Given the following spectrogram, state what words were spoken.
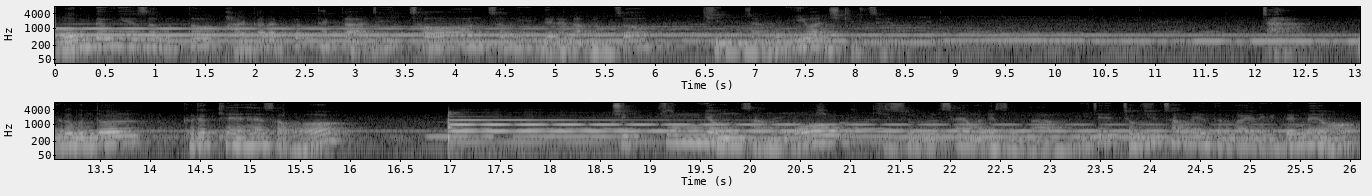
엉덩이에서부터 발가락 끝에까지 천천히 내려가면서 긴장을 이완시켜주세요. 자, 여러분들 그렇게 해서 집중 명상으로 기술을 사용하겠습니다. 이제 정신 차원에 들어가야 되기 때문에요.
